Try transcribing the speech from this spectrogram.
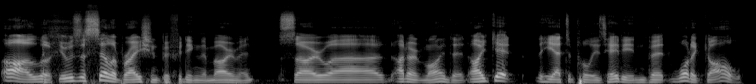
Oh, look, it was a celebration befitting the moment. So uh, I don't mind it. I get he had to pull his head in, but what a goal.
